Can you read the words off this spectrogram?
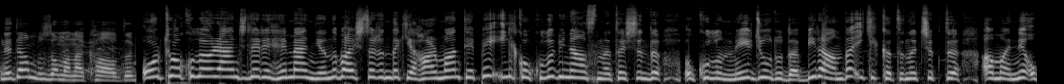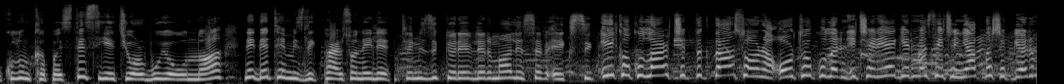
neden bu zamana kaldı? Ortaokul öğrencileri hemen yanı başlarındaki Harmantepe İlkokulu binasına taşındı. Okulun mevcudu da bir anda iki katına çıktı. Ama ne okulun kapasitesi yetiyor bu yoğunluğa ne de temizlik personeli. Temizlik görevleri maalesef eksik. İlkokullar çıktıktan sonra ortaokulların içeriye girmesi için yaklaşık yarım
